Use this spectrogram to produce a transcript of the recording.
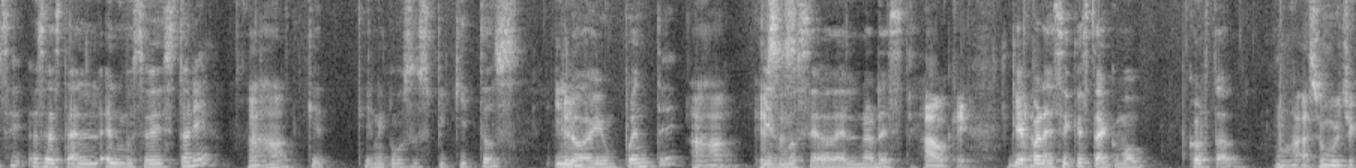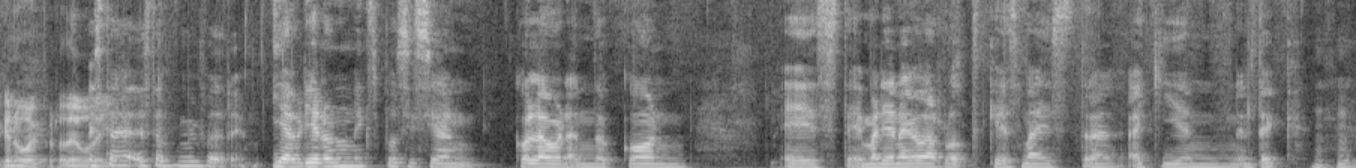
Sí, o sea, está el, el Museo de Historia, Ajá, que tiene como sus piquitos, y El- luego hay un puente, ajá. y el ese es- Museo del Noreste, Ah, ok. que ya. parece que está como cortado. Hace mucho que no voy, pero debo de ir. Está, está muy padre. Y abrieron una exposición colaborando con este, Mariana Gavarrot, que es maestra aquí en el TEC. Ujú.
